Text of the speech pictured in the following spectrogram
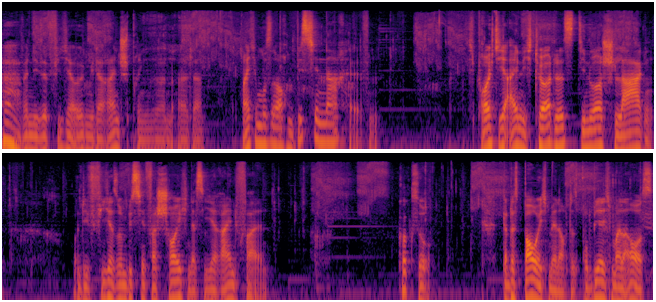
Wenn diese Viecher irgendwie da reinspringen würden, Alter. Manche müssen auch ein bisschen nachhelfen. Ich bräuchte hier eigentlich Turtles, die nur schlagen. Und die Viecher so ein bisschen verscheuchen, dass sie hier reinfallen. Guck so. Ich glaube, das baue ich mir noch. Das probiere ich mal aus.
